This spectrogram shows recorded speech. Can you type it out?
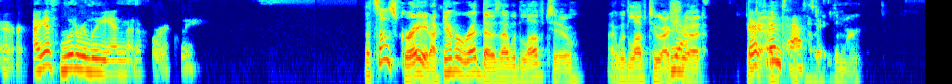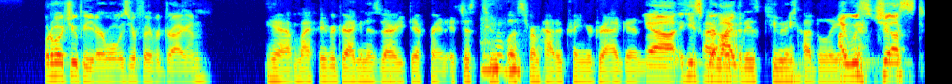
or I guess literally and metaphorically. That sounds great. I've never read those. I would love to. I would love to. I Yeah, should. I they're I- I fantastic. them. What about you, Peter? What was your favorite dragon? Yeah, my favorite dragon is very different. It's just Toothless from How to Train Your Dragon. Yeah, he's I like I, that he's cute and cuddly. I was just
